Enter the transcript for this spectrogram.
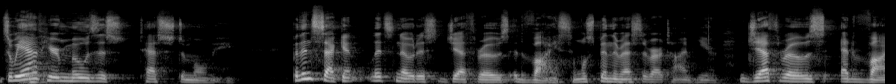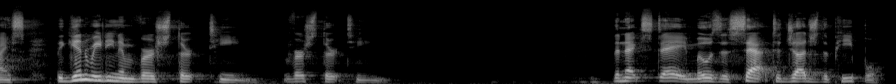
So we have here Moses' testimony. But then, second, let's notice Jethro's advice, and we'll spend the rest of our time here. Jethro's advice. Begin reading in verse 13. Verse 13. The next day, Moses sat to judge the people,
